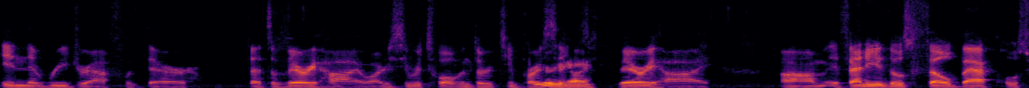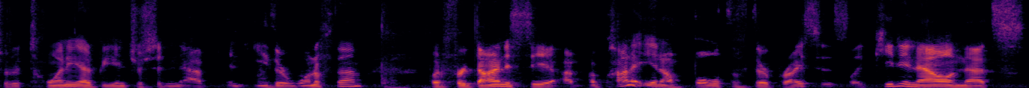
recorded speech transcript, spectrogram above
in the redraft with their that's a very high wide receiver 12 and 13 price very tag high. very high. Um, if any of those fell back closer to 20, I'd be interested in, in either one of them. But for Dynasty, I'm, I'm kind of in on both of their prices. Like Keenan Allen, that's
